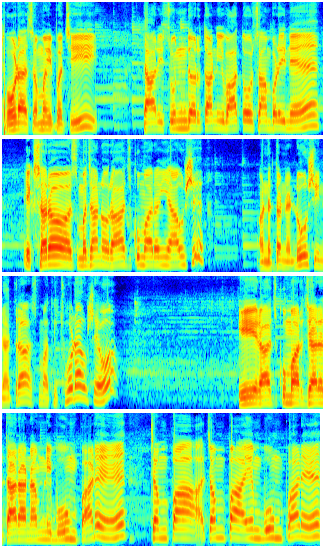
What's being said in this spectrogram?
થોડા સમય પછી તારી સુંદરતાની વાતો સાંભળીને એક સરસ મજાનો રાજકુમાર અહીં આવશે અને તને ડોશીના ત્રાસમાંથી છોડાવશે, હો. એ રાજકુમાર જ્યારે તારા નામની બૂમ પાડે, ચંપા ચંપા એમ બૂમ પાડે,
